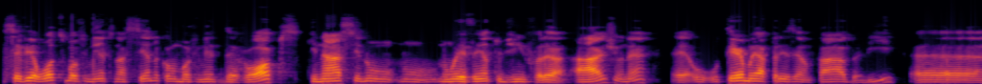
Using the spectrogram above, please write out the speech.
você vê outros movimentos nascendo, como o movimento DevOps, que nasce num, num, num evento de infra ágil, né? É, o, o, termo é apresentado ali. É,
